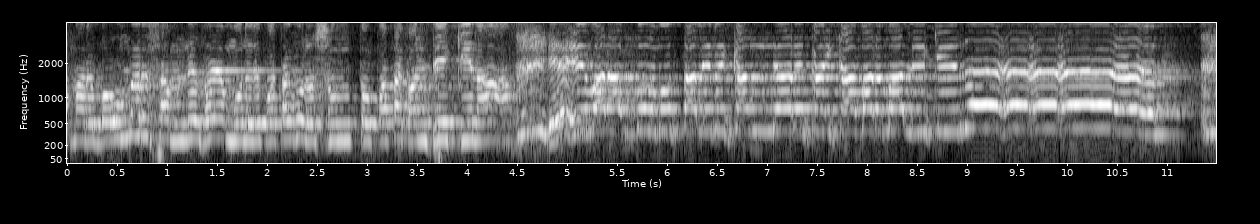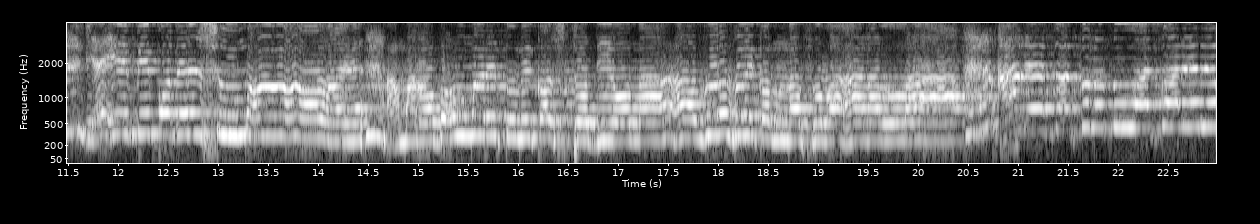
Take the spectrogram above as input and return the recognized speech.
আমার বৌমার সামনে যায় মনের কথাগুলো শুনতো। কথা কন ঠিক কিনা? এইবার আব্দুল মুতালিব কান্দার কাই কাবার মালিক রে? এই বিপদের সময় আমার বৌমারে তুমি কষ্ট দিও না। জোরে জোরে কন্যা সুবাহান আল্লাহ আরে যখন দোয়া করে রে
